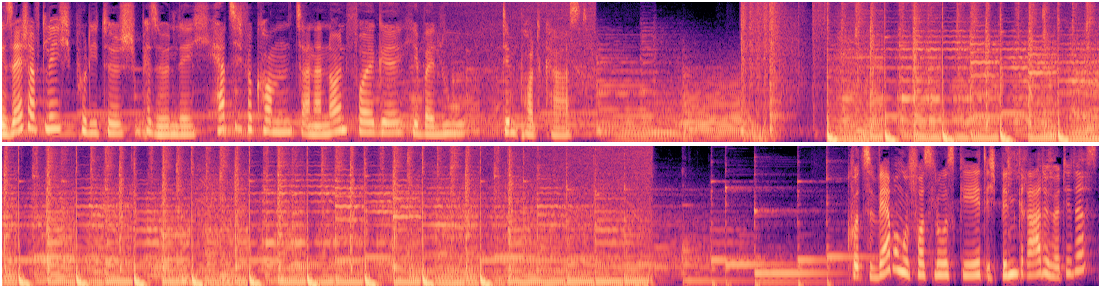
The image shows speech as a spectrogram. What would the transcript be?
Gesellschaftlich, politisch, persönlich. Herzlich willkommen zu einer neuen Folge hier bei Lou, dem Podcast. Kurze Werbung, bevor es losgeht. Ich bin gerade, hört ihr das?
